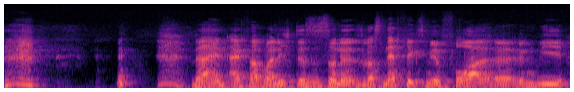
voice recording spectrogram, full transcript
Nein, einfach weil ich, das ist so eine, was Netflix mir vor äh, irgendwie,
